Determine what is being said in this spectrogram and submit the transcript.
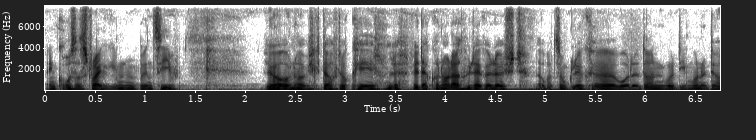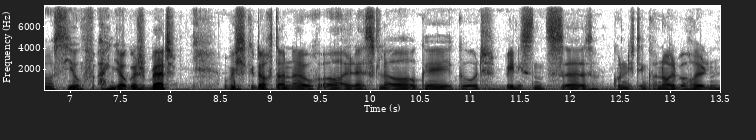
ein großer Strike im Prinzip. Ja, und habe ich gedacht, okay, wird der Kanal auch wieder gelöscht. Aber zum Glück äh, wurde dann wurde die Monetarisierung für ein Jahr gesperrt. Habe ich gedacht dann auch, oh, alles klar, okay, gut. Wenigstens äh, konnte ich den Kanal behalten.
